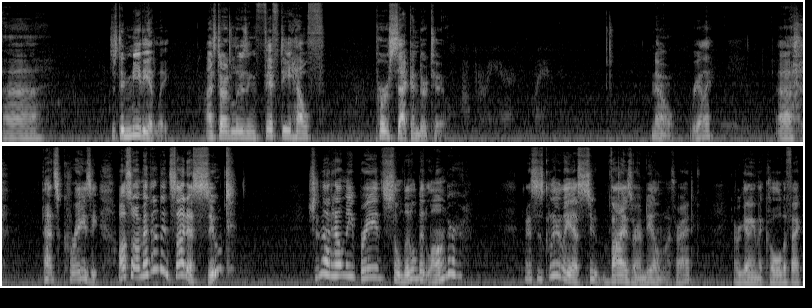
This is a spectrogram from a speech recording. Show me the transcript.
uh, just immediately, I started losing 50 health per second or two. No, really? Uh, that's crazy. Also, am I not inside a suit? Shouldn't that help me breathe just a little bit longer? This is clearly a suit visor I'm dealing with, right? Are we getting the cold effect?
